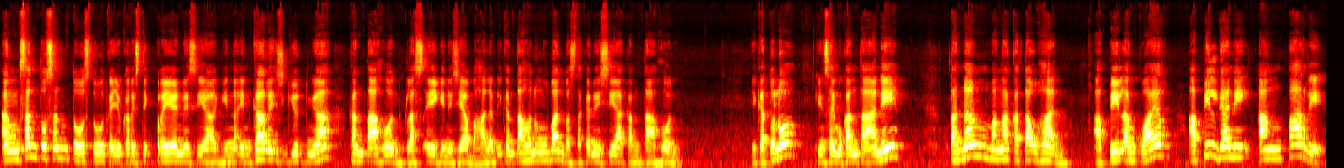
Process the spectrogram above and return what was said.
ang Santos Santos tungod kay Eucharistic prayer ni siya gina-encourage gyud nga kantahon. Class A gini siya, bahala di kantahon ng uban basta kani siya kantahon. Ikatulo, kinsay mo kanta ani tanang mga katawhan. Apil ang choir, apil gani ang pari,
